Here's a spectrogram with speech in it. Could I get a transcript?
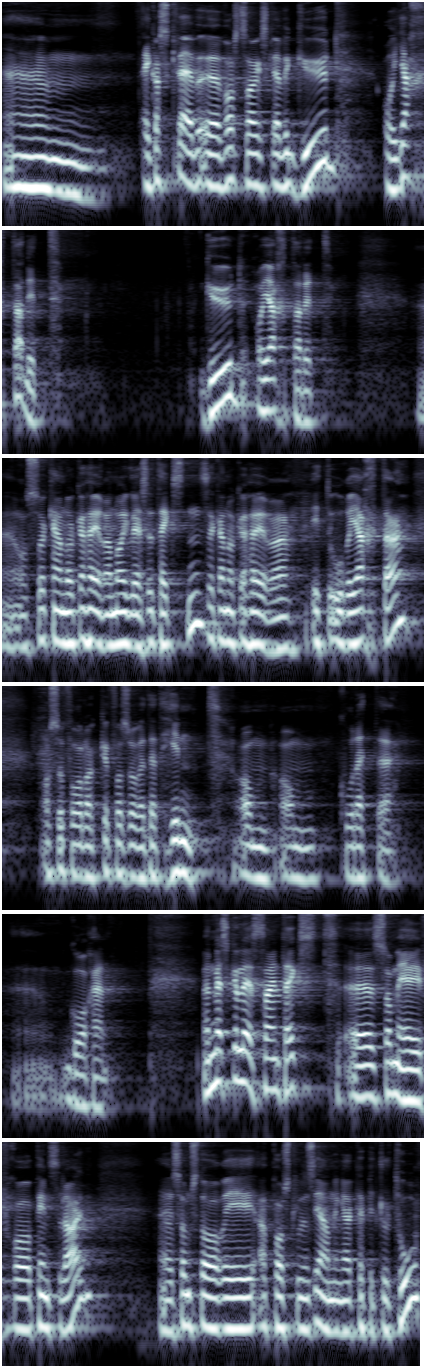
Jeg har skrevet øverst så har jeg skrevet Gud og hjertet ditt. Gud og hjertet ditt. Eh, Og så kan dere høre Når jeg leser teksten, så kan dere høre etter ordet 'hjerte', og så får dere for så vidt et hint om, om hvor dette eh, går hen. Men vi skal lese en tekst eh, som er fra pinsedag, som står i Apostelens gjerninger kapittel 2.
